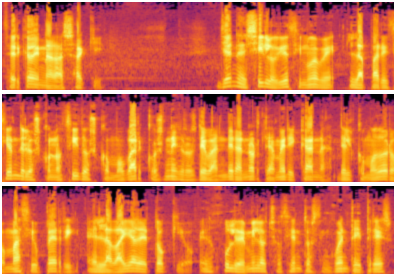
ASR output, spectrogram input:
cerca de Nagasaki. Ya en el siglo XIX, la aparición de los conocidos como barcos negros de bandera norteamericana del comodoro Matthew Perry en la bahía de Tokio en julio de 1853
